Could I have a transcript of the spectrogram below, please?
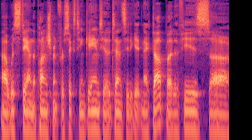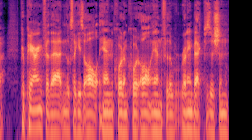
uh, withstand the punishment for 16 games. He had a tendency to get nicked up, but if he's uh, preparing for that and looks like he's all in, quote unquote, all in for the running back position,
